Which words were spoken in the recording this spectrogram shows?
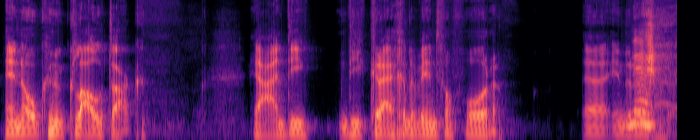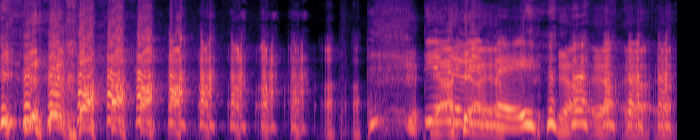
en ook hun cloud tak. Ja, en die, die krijgen de wind van voren. Uh, in de rug. die ja, hebben er ja, mee. Ja, ja, ja, ja,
